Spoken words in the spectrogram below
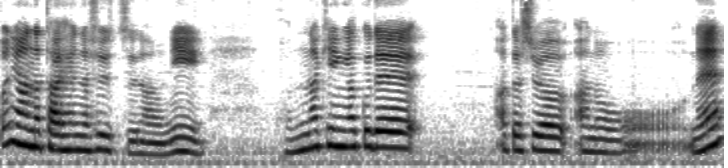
本当にあんな大変な手術なのにこんな金額で私はあのね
